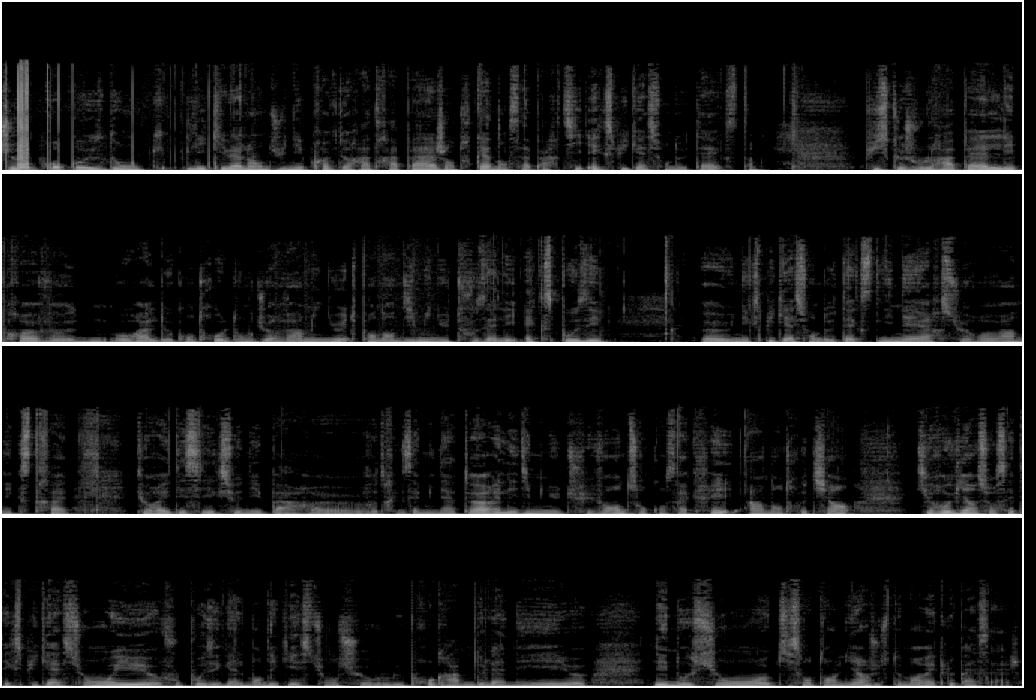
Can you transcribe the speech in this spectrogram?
Je vous propose donc l'équivalent d'une épreuve de rattrapage, en tout cas dans sa partie explication de texte, puisque je vous le rappelle, l'épreuve orale de contrôle donc dure 20 minutes. Pendant 10 minutes, vous allez exposer euh, une explication de texte linéaire sur euh, un extrait qui aura été sélectionné par euh, votre examinateur et les 10 minutes suivantes sont consacrées à un entretien qui revient sur cette explication et vous pose également des questions sur le programme de l'année, les notions qui sont en lien justement avec le passage.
